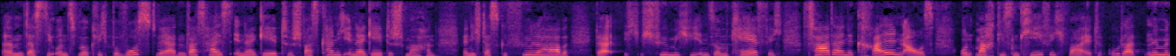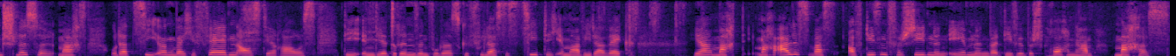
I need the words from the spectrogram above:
ähm, dass die uns wirklich bewusst werden, was heißt energetisch, was kann ich energetisch machen, wenn ich das Gefühl habe, da, ich, ich fühle mich wie in so einem Käfig. Fahr deine Krallen aus und mach diesen Käfig weit oder nimm einen Schlüssel, mach's oder zieh irgendwas irgendwelche Fäden aus dir raus, die in dir drin sind, wo du das Gefühl hast, es zieht dich immer wieder weg. Ja, mach, mach alles, was auf diesen verschiedenen Ebenen, die wir besprochen haben, mach es.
